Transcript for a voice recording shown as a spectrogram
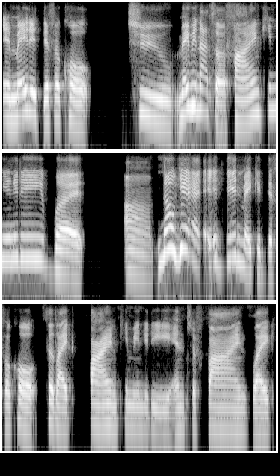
it made it difficult to maybe not to find community, but um, no, yeah, it did make it difficult to like find community and to find like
